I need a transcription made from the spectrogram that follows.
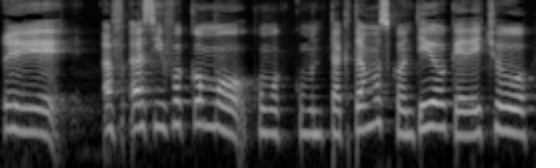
eh, así fue como, como contactamos contigo, que de hecho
